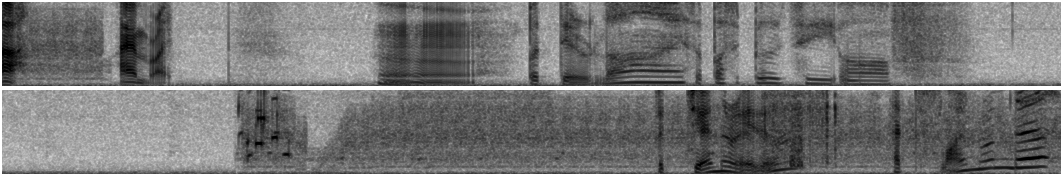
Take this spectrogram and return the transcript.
Ah, I am right. Hmm. But there lies a possibility of... A generator? At the slime room there?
